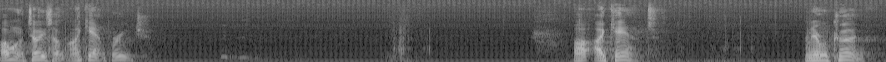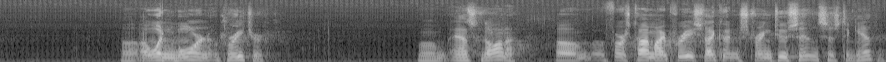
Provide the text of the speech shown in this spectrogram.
I want to tell you something. I can't preach. Uh, I can't. I never could. Uh, I wasn't born a preacher. Um, ask Donna. Um, first time I preached, I couldn't string two sentences together.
